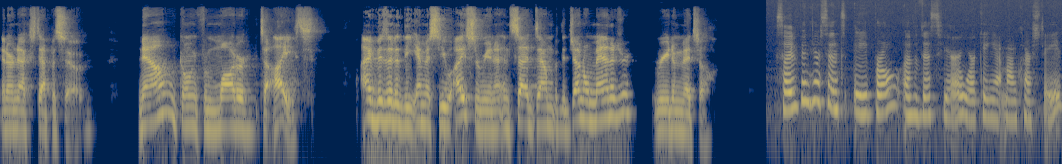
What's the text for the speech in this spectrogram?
in our next episode. Now, going from water to ice, I visited the MSU Ice Arena and sat down with the general manager, Rita Mitchell. So I've been here since April of this year working at Montclair State.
